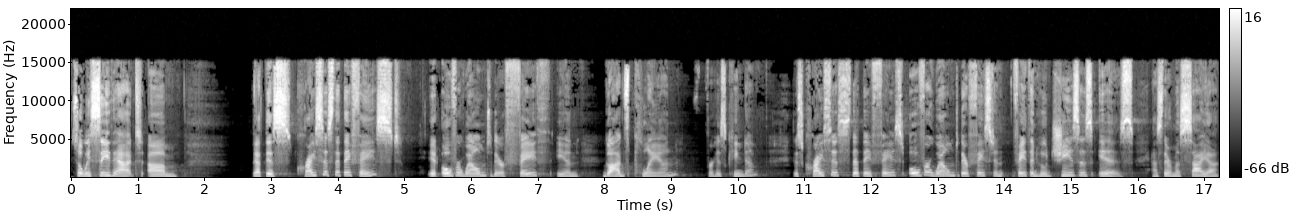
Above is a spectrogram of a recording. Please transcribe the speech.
So, we see that, um, that this crisis that they faced, it overwhelmed their faith in God's plan for his kingdom. This crisis that they faced overwhelmed their faith in, faith in who Jesus is as their Messiah.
